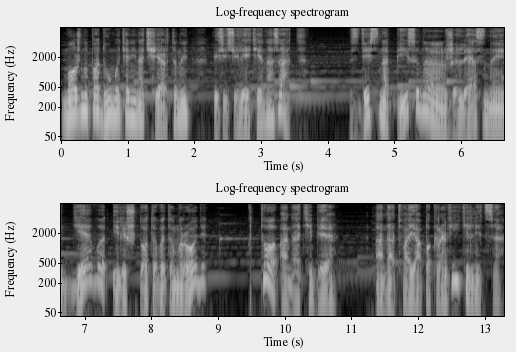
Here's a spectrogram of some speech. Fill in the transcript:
«Можно подумать, они начертаны тысячелетия назад. Здесь написано «Железная дева» или что-то в этом роде. Кто она тебе? Она твоя покровительница».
